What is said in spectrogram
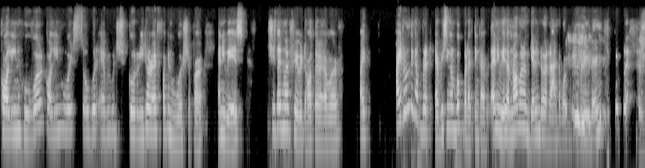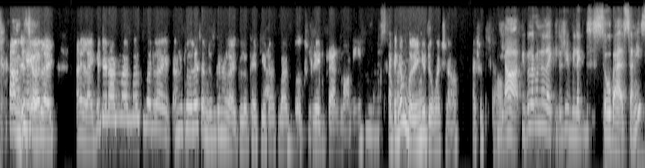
Colleen Hoover. Colleen Hoover is so good. Everybody should go read her. I fucking worship her. Anyways, she's like my favorite author ever. I I don't think I've read every single book, but I think I've. Anyways, I'm not gonna get into a rant about reading. I'm just Okay. here like, I like that you're talking about books, but like, I'm clueless. I'm just gonna like look at you talk about books, great grandmommy. I think I'm bullying you too much now. I should stop. Yeah, people are gonna like literally be like, "This is so bad." Sunny's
